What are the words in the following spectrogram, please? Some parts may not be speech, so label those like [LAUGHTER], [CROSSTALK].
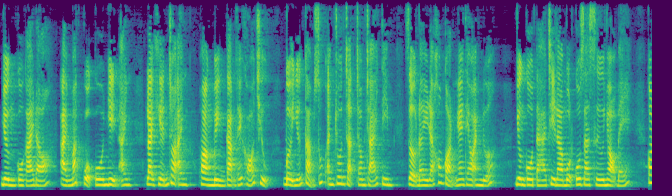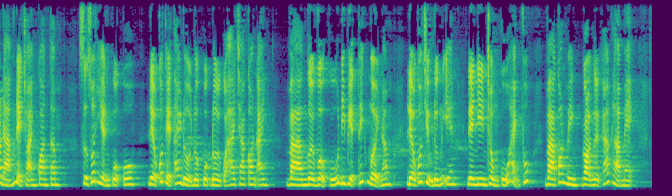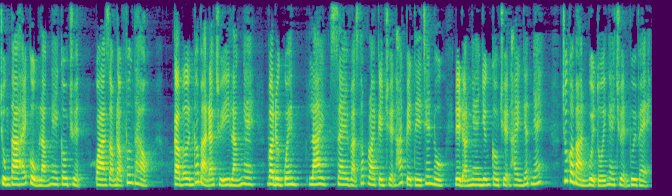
Nhưng cô gái đó, ánh mắt của cô nhìn anh lại khiến cho anh, Hoàng Bình cảm thấy khó chịu bởi những cảm xúc anh chôn chặt trong trái tim giờ đây đã không còn nghe theo anh nữa. Nhưng cô ta chỉ là một cô gia sư nhỏ bé, có đáng để cho anh quan tâm. Sự xuất hiện của cô liệu có thể thay đổi được cuộc đời của hai cha con anh? Và người vợ cũ đi biệt tích 10 năm liệu có chịu đứng yên để nhìn chồng cũ hạnh phúc và con mình gọi người khác là mẹ? Chúng ta hãy cùng lắng nghe câu chuyện qua giọng đọc Phương Thảo. Cảm ơn các bạn đã chú ý lắng nghe và đừng quên like, share và subscribe kênh truyện HPT Channel để đón nghe những câu chuyện hay nhất nhé. Chúc các bạn buổi tối nghe chuyện vui vẻ.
